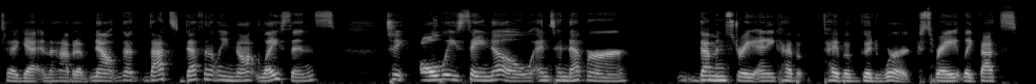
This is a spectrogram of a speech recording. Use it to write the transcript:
to get in the habit of. Now, that that's definitely not license to always say no and to never demonstrate any type of type of good works, right? Like that's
